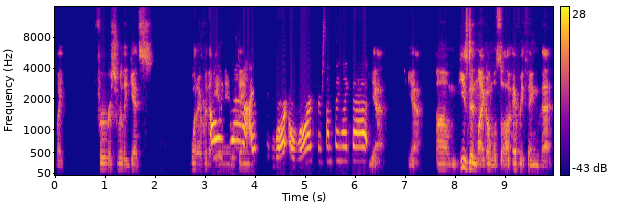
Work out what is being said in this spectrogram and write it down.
like first really gets whatever the oh alien yeah, thing. I, Roar, O'Rourke or something like that. Yeah, yeah. Um, he's in like almost all everything that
